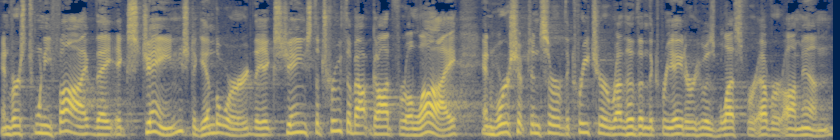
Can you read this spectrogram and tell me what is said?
In verse 25, they exchanged, again the word, they exchanged the truth about God for a lie and worshiped and served the creature rather than the Creator who is blessed forever. Amen.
